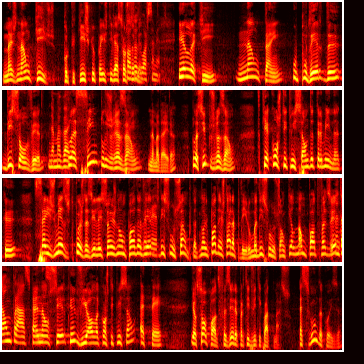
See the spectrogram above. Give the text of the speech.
mas não quis, porque quis que o país tivesse orçamento. Por causa do orçamento. Ele aqui não tem o poder de dissolver na Madeira. pela simples razão, na Madeira, pela simples razão de que a Constituição determina que seis meses depois das eleições não pode haver, dissolução. Portanto, não lhe podem estar a pedir uma dissolução que ele não pode fazer. Então, um prazo. A não ser que viola a Constituição até. Ele só pode fazer a partir de 24 de março. A segunda coisa,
